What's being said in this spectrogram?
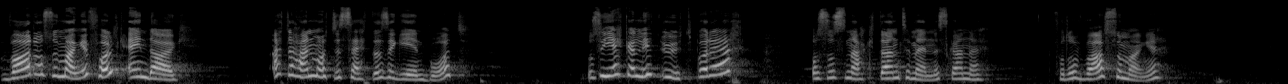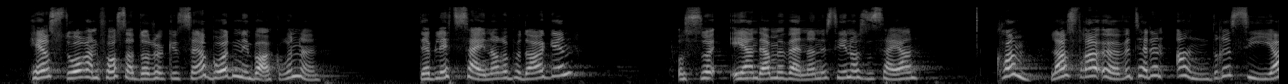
var det så mange folk en dag at han måtte sette seg i en båt. Og så gikk han litt utpå der og så snakket han til menneskene, for det var så mange. Her står han fortsatt, og dere ser båten i bakgrunnen. Det er blitt seinere på dagen, og så er han der med vennene sine, og så sier han Kom, la oss dra over til den andre sida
